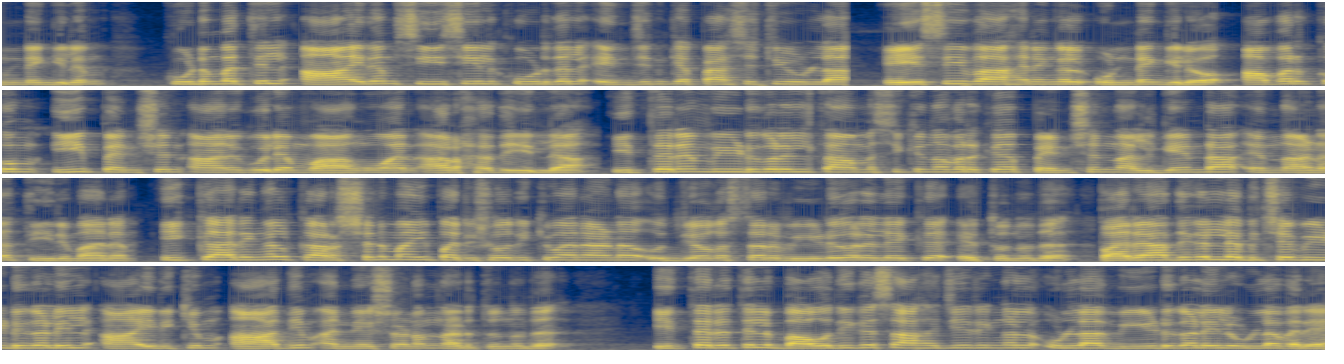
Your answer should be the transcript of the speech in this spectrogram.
ഉണ്ടെങ്കിലും കുടുംബത്തിൽ ആയിരം സി സിയിൽ കൂടുതൽ എഞ്ചിൻ കപ്പാസിറ്റിയുള്ള എ സി വാഹനങ്ങൾ ഉണ്ടെങ്കിലോ അവർക്കും ഈ പെൻഷൻ ആനുകൂല്യം വാങ്ങുവാൻ അർഹതയില്ല. ഇത്തരം വീടുകളിൽ താമസിക്കുന്നവർക്ക് പെൻഷൻ നൽകേണ്ട എന്നാണ് തീരുമാനം. ഇക്കാര്യങ്ങൾ കർശനമായി പരിശോധിക്കുവാനാണ് ഉദ്യോഗസ്ഥർ വീടുകളിലേക്ക് എത്തുന്നത്. പരാതികൾ ലഭിച്ച വീടുകളിൽ ആയിരിക്കും ആദ്യം അന്വേഷണം നടത്തുന്നത്. ഇത്തരത്തിൽ ഭൗതിക സാഹചര്യങ്ങൾ ഉള്ള വീടുകളിലുള്ളവരെ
